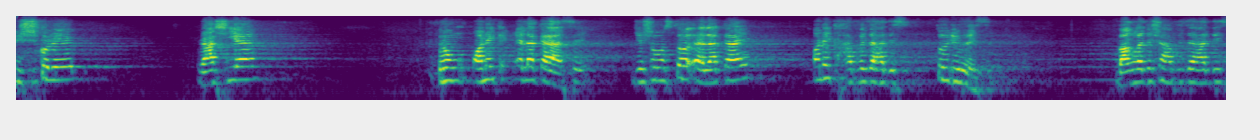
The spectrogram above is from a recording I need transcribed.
বিশেষ করে রাশিয়া এবং অনেক এলাকা আছে, যে সমস্ত এলাকায় অনেক হাফেজা হাদিস তৈরি হয়েছে। বাংলাদেশে হাফেজা হাদিস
